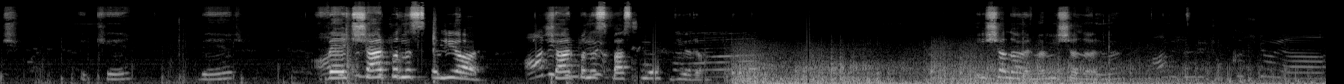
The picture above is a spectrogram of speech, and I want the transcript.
3, 2, 1 Abi ve sunucu- çarpınız geliyor. Abi Çarpınız sunucu- basmaya gidiyorum. İnşallah ölmem, inşallah ölmem. Abi sunucu çok kasıyor ya.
